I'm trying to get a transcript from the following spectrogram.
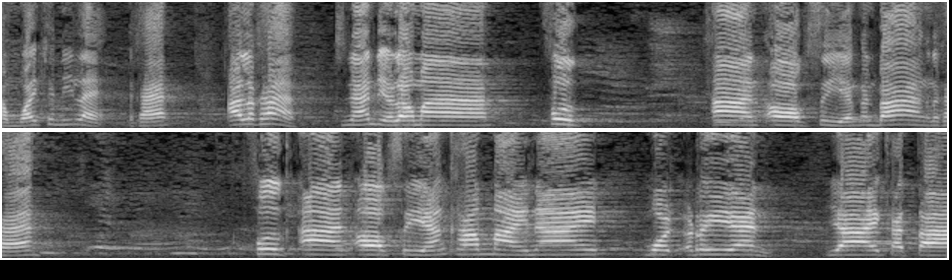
จำไว้แค่นี้แหละนะคะเอาละค่ะฉะนั้นเดี๋ยวเรามาฝึกอ่านออกเสียงกันบ้างนะคะ ฝึกอ่านออกเสียงคำใหม่ในบทเรียน ยายกตา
